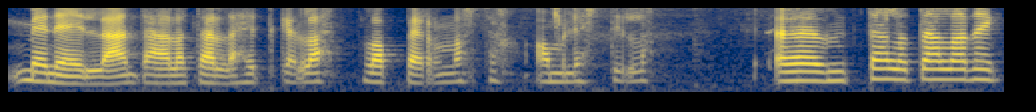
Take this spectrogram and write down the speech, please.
meneillään täällä tällä hetkellä Lappeenrannassa Amnestilla? Täällä on tällainen,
